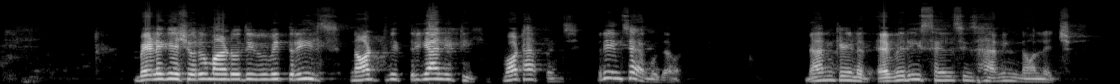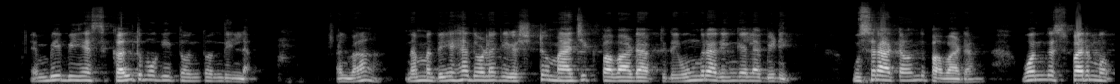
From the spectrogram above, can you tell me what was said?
ಬೆಳಗ್ಗೆ ಶುರು ಮಾಡುದು with reels not with reality what happens ರೀಲ್ಸೇ ಆಗೋದು ಅವ ನಾನ್ ಕೇಳದ್ every cells is having knowledge M B B S ಕಲ್ತ್ ಮುಗೀತು ಅಂತ ಒಂದಿಲ್ಲ ಅಲ್ವಾ? ನಮ್ಮ ದೇಹದೊಳಗೆ ಎಷ್ಟು ಮ್ಯಾಜಿಕ್ ಪವಾಡ ಆಗ್ತಿದೆ. ಉಂಗ್ರ ರಿಂಗೆಲ್ಲ ಬಿಡಿ. ಉಸಿರಾಟ ಒಂದು ಪವಾಡ. ಒಂದು ಸ್ಪರ್ಮ್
